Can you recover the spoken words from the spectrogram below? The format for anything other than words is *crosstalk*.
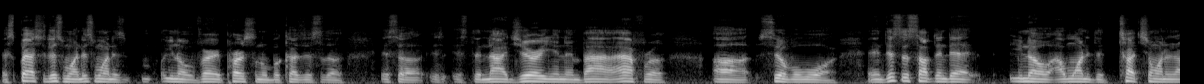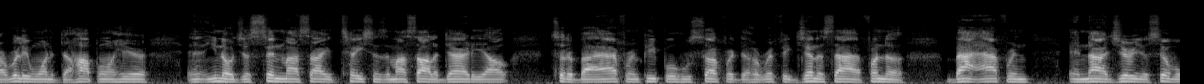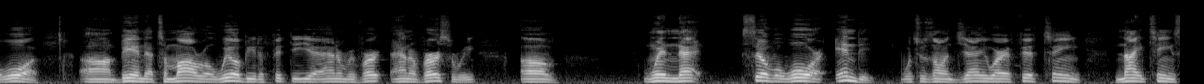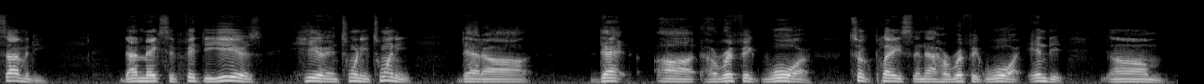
especially this one. This one is, you know, very personal because it's the it's a it's, it's the Nigerian and Biafra uh, civil war, and this is something that you know I wanted to touch on, and I really wanted to hop on here and you know just send my salutations and my solidarity out to the Biafran people who suffered the horrific genocide from the Biafran and Nigeria civil war. Um, being that tomorrow will be the 50 year anniversary of when that civil war ended, which was on January 15, 1970. That makes it 50 years here in 2020 that uh, that uh, horrific war took place and that horrific war ended. Um,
